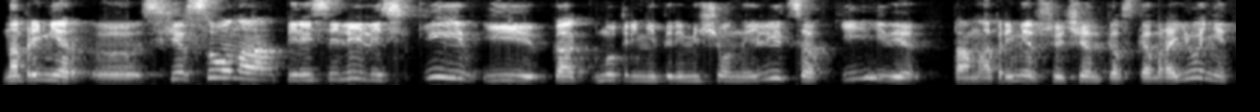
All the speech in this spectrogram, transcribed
Например, э, с Херсона переселились в Киев, и как внутренне перемещенные лица в Киеве, там, например, в Шевченковском районе,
